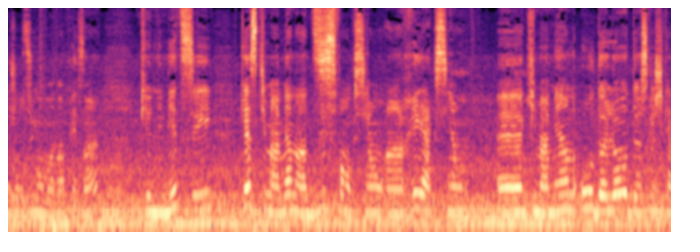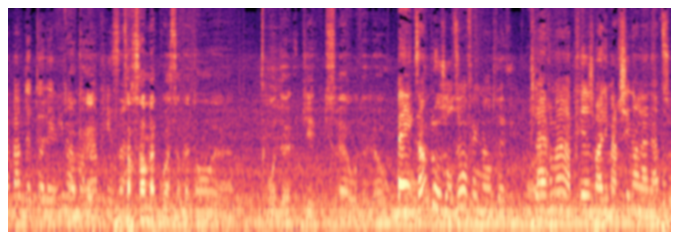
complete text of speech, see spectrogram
aujourd'hui au moment présent. Puis une limite, c'est qu'est-ce qui m'amène en dysfonction, en réaction, euh, qui m'amène au-delà de ce que je suis capable de tolérer dans OK. le moment présent. Ça ressemble à quoi, ça, mettons, euh, au de, qui, qui serait au-delà? ou- Ben, exemple, aujourd'hui, on fait une entrevue. Clairement, après, je vais aller marcher dans la nature.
